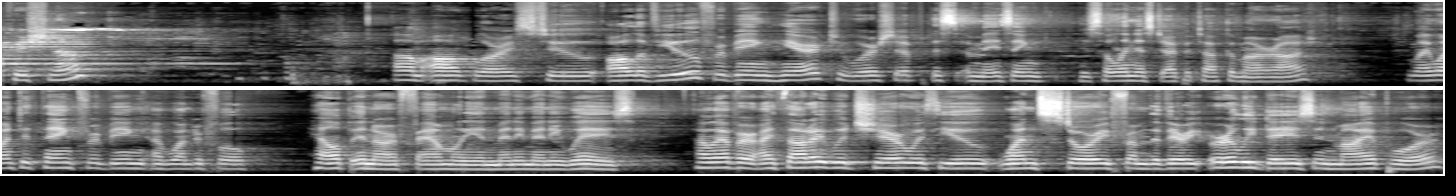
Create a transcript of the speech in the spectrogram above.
Krishna. Um, all glories to all of you for being here to worship this amazing His Holiness Jayapataka Maharaj, whom I want to thank for being a wonderful help in our family in many, many ways. However, I thought I would share with you one story from the very early days in Mayapur.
